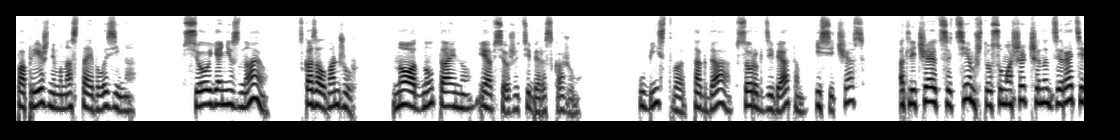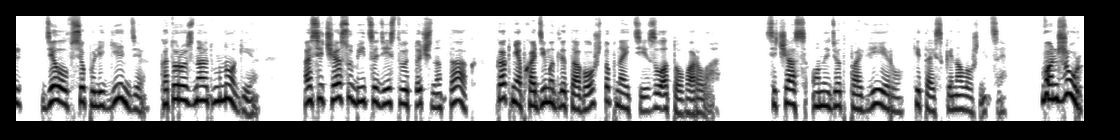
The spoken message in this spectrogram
По-прежнему настаивала Зина. Все я не знаю, сказал Ванжур. Но одну тайну я все же тебе расскажу. Убийства тогда, в сорок девятом, и сейчас отличаются тем, что сумасшедший надзиратель делал все по легенде, которую знают многие. А сейчас убийца действует точно так, как необходимо для того, чтобы найти золотого орла. Сейчас он идет по вееру китайской наложницы. «Ванжур!»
